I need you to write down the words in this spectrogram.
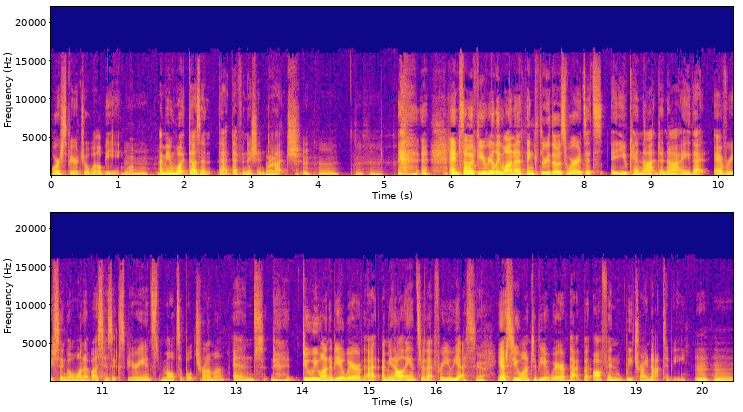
or spiritual well being. Mm-hmm. I mean, what doesn't that definition right. touch? Mm-hmm. Mm-hmm. and so, if you really want to think through those words, it's you cannot deny that every single one of us has experienced multiple trauma. And do we want to be aware of that? I mean, I'll answer that for you. Yes, yeah. yes, you want to be aware of that, but often we try not to be. Mm-hmm.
